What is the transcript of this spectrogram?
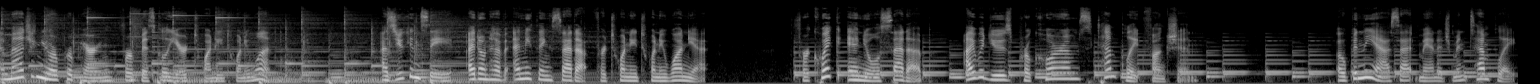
Imagine you're preparing for fiscal year 2021. As you can see, I don't have anything set up for 2021 yet. For quick annual setup, I would use Procorem's template function. Open the Asset Management template.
